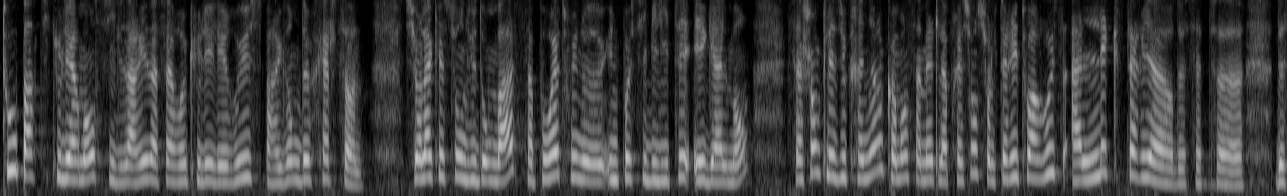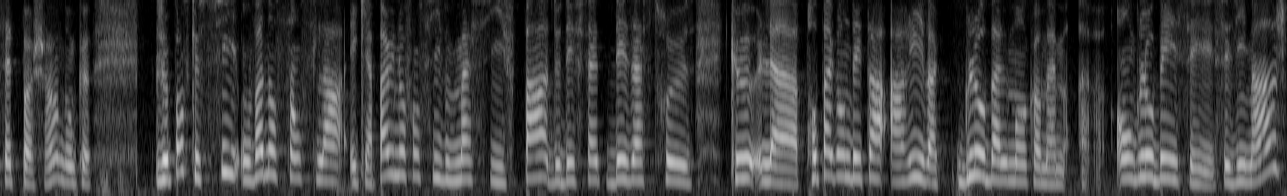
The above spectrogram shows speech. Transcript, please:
tout particulièrement s'ils arrivent à faire reculer les Russes, par exemple, de Kherson. Sur la question du Donbass, ça pourrait être une, possibilité également, sachant que les Ukrainiens commencent à mettre la pression sur le territoire russe à l'extérieur de cette, euh, de cette poche. Hein. Donc, euh, je pense que si on va dans ce sens-là et qu'il n'y a pas une offensive massive, pas de défaite désastreuse, que la propagande d'État arrive à globalement quand même euh, englober ces, images,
